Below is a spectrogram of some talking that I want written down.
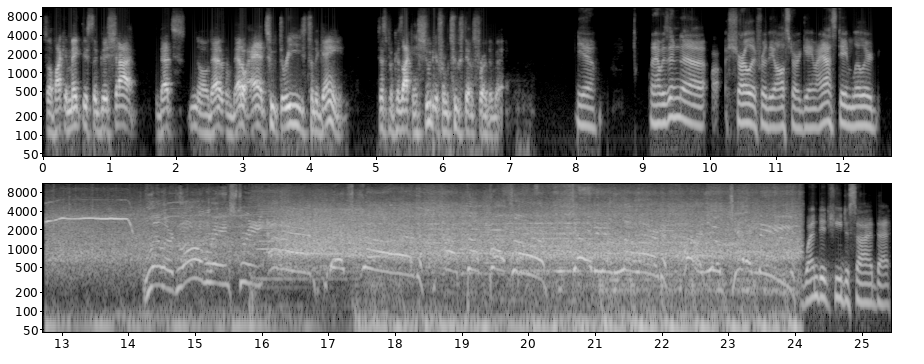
So if I can make this a good shot, that's you know that that'll add two threes to the game, just because I can shoot it from two steps further back. Yeah, when I was in uh, Charlotte for the All Star game, I asked Dame Lillard. Lillard, long range three, and it's good at the buzzer. Damian Lillard, are you kidding me? When did he decide that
